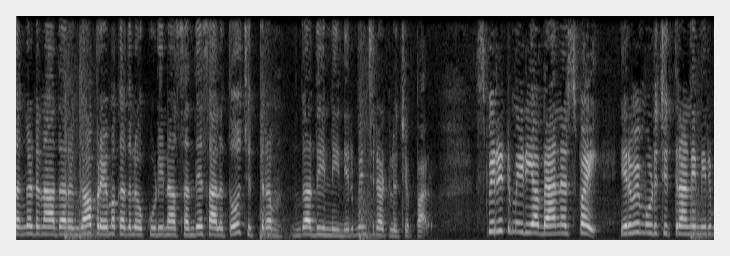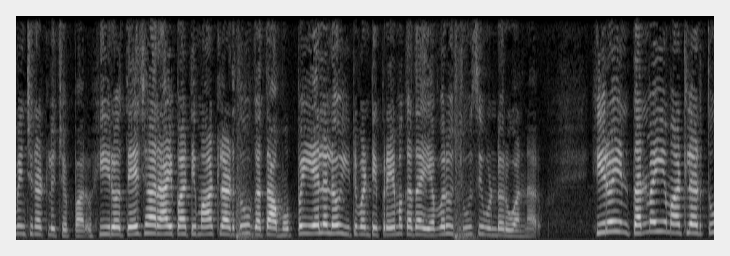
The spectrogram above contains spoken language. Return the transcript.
సంఘటన ఆధారంగా ప్రేమ కథలో కూడిన సందేశాలతో చిత్రంగా దీన్ని నిర్మించినట్లు చెప్పారు. స్పిరిట్ మీడియా బ్యానర్స్ పై ఇరవై మూడు చిత్రాన్ని నిర్మించినట్లు చెప్పారు. హీరో తేజ రాయపాటి మాట్లాడుతూ గత ముప్పై ఏళ్ళలో ఇటువంటి ప్రేమ కథ ఎవరూ చూసి ఉండరు అన్నారు. హీరోయిన్ తన్మయి మాట్లాడుతూ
